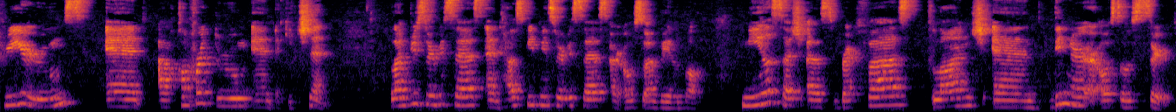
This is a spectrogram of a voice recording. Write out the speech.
three rooms and a comfort room and a kitchen. Laundry services and housekeeping services are also available. Meals such as breakfast, lunch, and dinner are also served.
